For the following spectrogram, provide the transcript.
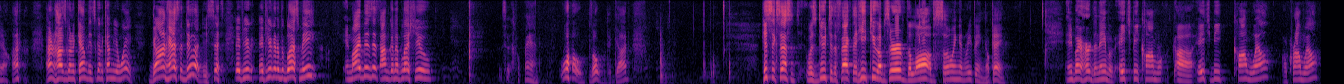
You know, I don't, I don't know how it's going to come. It's going to come your way. God has to do it. He says, if you're, if you're going to bless me in my business, I'm going to bless you. Says, oh, man, whoa, glory to God. His success was due to the fact that he too observed the law of sowing and reaping. Okay. Anybody heard the name of H.B. Com, uh, H.B. Cromwell or Cromwell?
